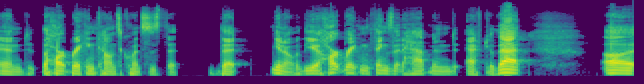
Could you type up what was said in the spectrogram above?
and the heartbreaking consequences that that you know the heartbreaking things that happened after that. Uh,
